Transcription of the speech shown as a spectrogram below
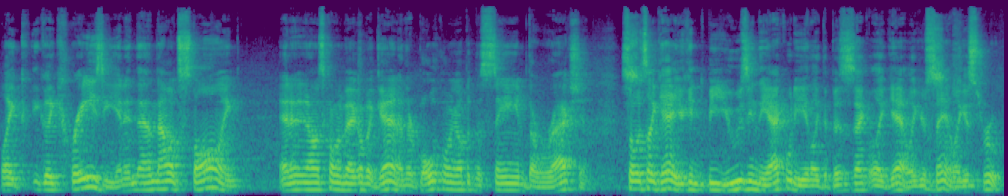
like like crazy, and, and now it's stalling. and now it's coming back up again, and they're both going up in the same direction. So it's like, yeah, you can be using the equity and like the business equity, like yeah, like you're saying, like it's true.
